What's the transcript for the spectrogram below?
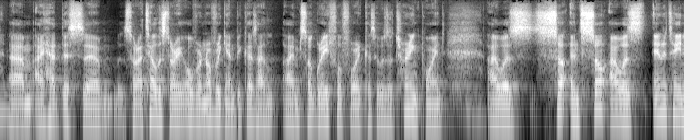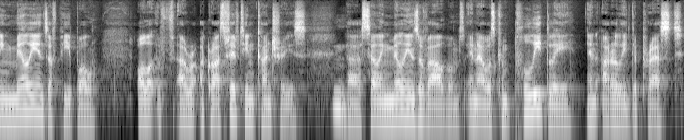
Mm-hmm. Um, I had this. Um, so I tell the story over and over again because I I'm so grateful for it because it was a turning point. I was so and so I was entertaining millions of people all across 15 countries, mm. uh, selling millions of albums, and I was completely and utterly depressed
